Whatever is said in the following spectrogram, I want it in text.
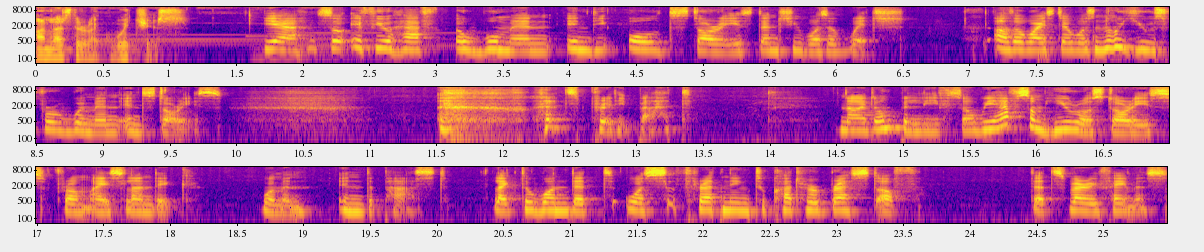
unless they're like witches. Yeah, so if you have a woman in the old stories, then she was a witch. Otherwise, there was no use for women in stories. That's pretty bad. No, I don't believe so. We have some hero stories from Icelandic women in the past, like the one that was threatening to cut her breast off. That's very famous.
